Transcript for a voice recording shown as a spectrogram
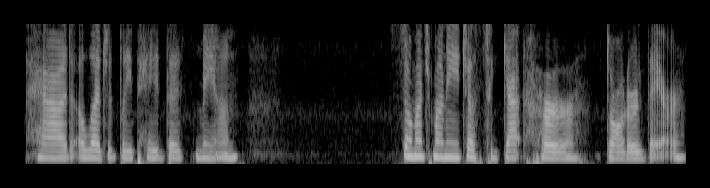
had allegedly paid this man so much money just to get her daughter there.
